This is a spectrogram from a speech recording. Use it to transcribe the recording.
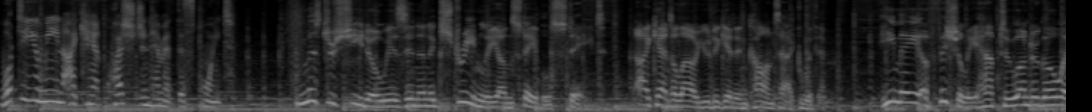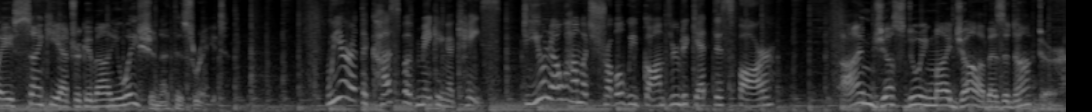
What do you mean I can't question him at this point? Mr. Shido is in an extremely unstable state. I can't allow you to get in contact with him. He may officially have to undergo a psychiatric evaluation at this rate. We are at the cusp of making a case. Do you know how much trouble we've gone through to get this far? I'm just doing my job as a doctor.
